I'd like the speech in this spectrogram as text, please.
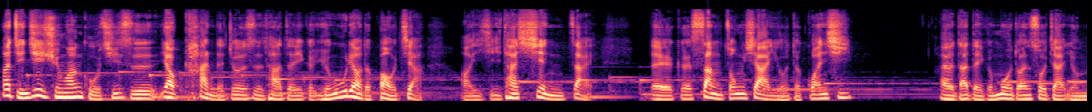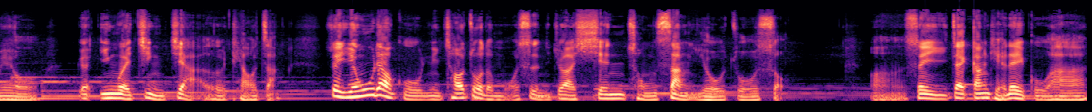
那景气循环股其实要看的就是它的一个原物料的报价啊，以及它现在的一个上中下游的关系，还有它的一个末端售价有没有。因为竞价而调涨，所以原物料股你操作的模式，你就要先从上游着手啊。所以在钢铁类股啊，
